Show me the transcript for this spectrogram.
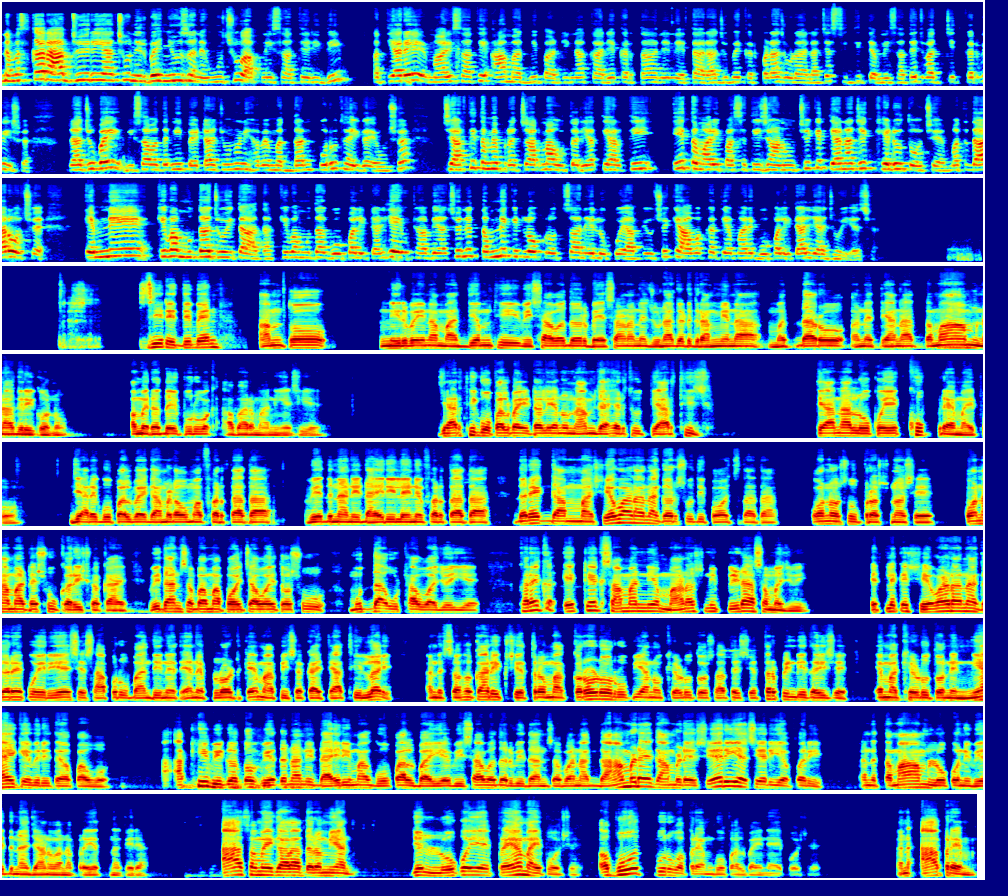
નમસ્કાર, આપ જોઈ રહ્યા છો નિર્ભય ન્યૂઝ અને હું છું આપની સાથે રિધિ અત્યારે મારી સાથે આમ આદમી પાર્ટીના કાર્યકર્તા અને નેતા રાજુભાઈ કરપડા જોડાયેલા છે. સીધી તેમની સાથે જ વાતચીત કરવી છે. રાજુભાઈ, વિસાવદરની પેટા ચૂંટણી હવે મતદાન પૂરું થઈ ગયું છે. જ્યારથી તમે પ્રચારમાં ઉતર્યા, ત્યારથી એ તમારી પાસેથી જાણવું છે કે ત્યાંના જે ખેડૂતો છે, મતદારો છે, એમને કેવા મુદ્દા જોઈતા હતા, કેવા મુદ્દા ગોપાલ ઇટાલિયાએ ઉઠાવ્યા છે અને તમને કેટલો પ્રોત્સાહન એ લોકોએ આપ્યું છે કે આ વખતે અમારે ગોપાલ ઇટાલિયા જોઈએ છે? જી રિદ્ધિબેન, આમ તો નિર્ભયના માધ્યમથી વિસાવદર, ભેસાણ અને જુનાગઢ ગ્રામ્યના મતદારો અને ત્યાંના તમામ નાગરિકોનો અમે હૃદયપૂર્વક આભાર માનીએ છીએ. જ્યારથી ગોપાલભાઈ ઇટાલિયાનું નામ જાહેર થયું, ત્યારથી જ ત્યાંના લોકોએ ખૂબ પ્રેમ આપ્યો. જ્યારે ગોપાલભાઈ ગામડાઓમાં ફરતા હતા, વેદનાની ડાયરી લઈને ફરતા હતા, દરેક ગામમાં શેવાળાના ઘર સુધી પહોંચતા હતા. કોનો શું પ્રશ્ન છે? કોના માટે શું કરી શકાય? વિધાનસભામાં પહોંચ્યા હોય તો શું મુદ્દા ઉઠાવવા જોઈએ? ખરેખર એક એક સામાન્ય માણસની પીડા સમજવી. એટલે કે શેવાળાના ઘરે કોઈ રહે છે, સાપરું બાંધીને એને પ્લોટ કેમ આપી શકાય ત્યાંથી લઈ અને સહકારી ક્ષેત્રમાં કરોડો રૂપિયાનો ખેડૂતો સાથે છેતરપિંડી થઈ છે, એમાં ખેડૂતોને ન્યાય કેવી રીતે અપાવવો? આખી વિગતો વેદનાની ડાયરીમાં ગોપાલભાઈએ વિસાવદર વિધાનસભાના ગામડે ગામડે શેરીએ શેરીએ ફરી અને તમામ લોકોની વેદના જાણવાના પ્રયત્ન કર્યા. આ સમયગાળા દરમિયાન જે લોકોએ પ્રેમ આપ્યો છે, અભૂતપૂર્વ પ્રેમ ગોપાલભાઈને આપ્યો છે. અને આ પ્રેમ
